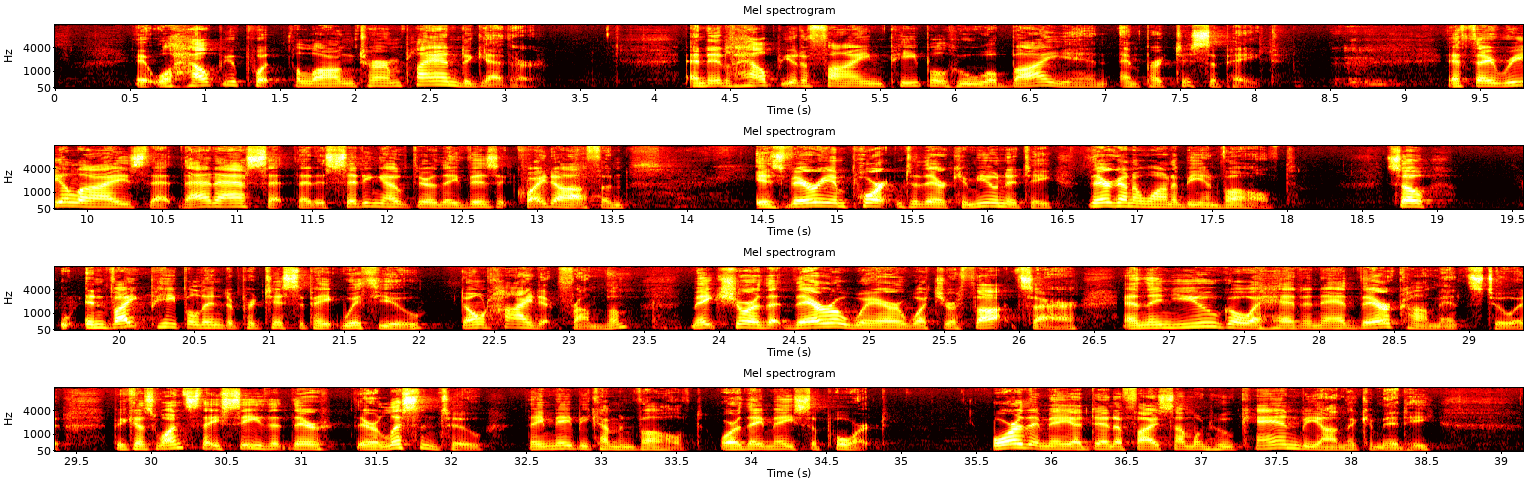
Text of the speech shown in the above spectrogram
It will help you put the long term plan together, and it'll help you to find people who will buy in and participate. If they realize that that asset that is sitting out there they visit quite often is very important to their community, they're going to want to be involved. So invite people in to participate with you. Don't hide it from them. Make sure that they're aware what your thoughts are, and then you go ahead and add their comments to it. Because once they see that they're, they're listened to, they may become involved, or they may support, or they may identify someone who can be on the committee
